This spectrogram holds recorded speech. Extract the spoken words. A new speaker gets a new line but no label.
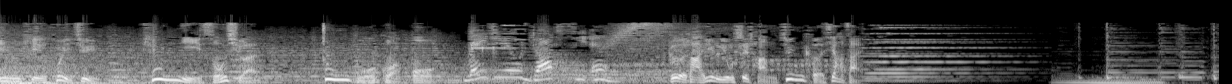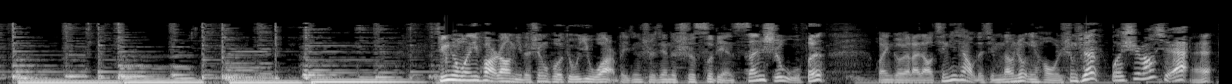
精品汇聚，听你所选，中国广播。
radio.dot.cn，。
各大应用市场均可下载。
京城文艺范儿，让你的生活独一无二。北京时间的十四点三十五分，欢迎各位来到今天下午的节目当中。你好，我是盛轩。
我是王雪，
哎，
